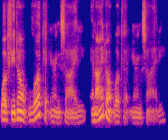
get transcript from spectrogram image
Well, if you don't look at your anxiety and I don't look at your anxiety,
